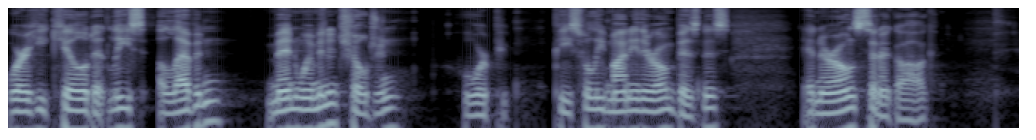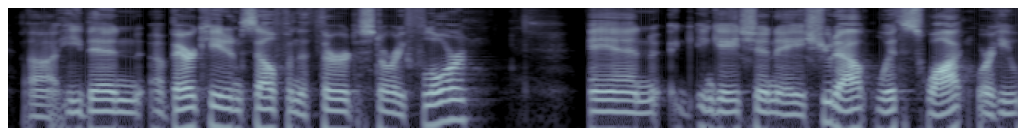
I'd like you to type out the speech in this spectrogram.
where he killed at least 11 men, women, and children who were peacefully minding their own business in their own synagogue. Uh, he then uh, barricaded himself in the third story floor and engaged in a shootout with SWAT, where he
